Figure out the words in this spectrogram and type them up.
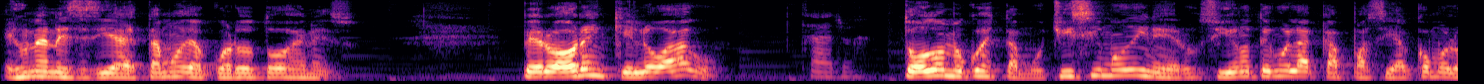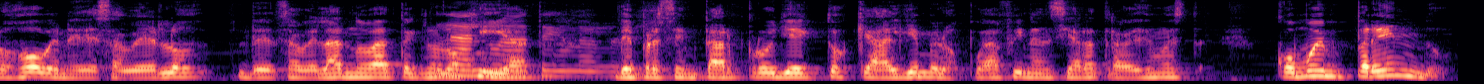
es una necesidad, estamos de acuerdo todos en eso. Pero ahora, ¿en qué lo hago? Claro. Todo me cuesta muchísimo dinero si yo no tengo la capacidad como los jóvenes de saber, los, de saber la nueva La tecnología, nueva tecnología. de presentar proyectos que alguien me los pueda financiar a través de un... ¿Cómo emprendo?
